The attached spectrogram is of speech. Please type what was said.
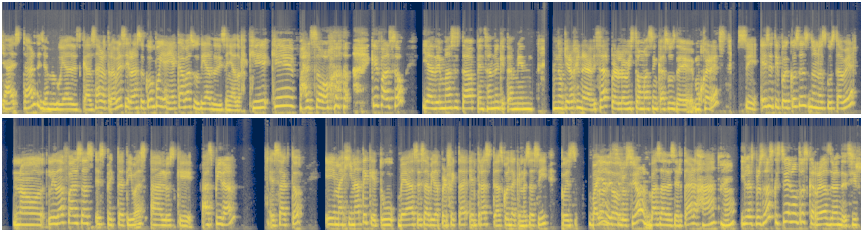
ya es tarde, ya me voy a descansar otra vez, cierran su compo y ahí acaba su día de diseñador. Qué, qué falso, qué falso. Y además estaba pensando en que también, no quiero generalizar, pero lo he visto más en casos de mujeres. Sí, ese tipo de cosas no nos gusta ver, no le da falsas expectativas a los que Aspiran. Exacto. Imagínate que tú veas esa vida perfecta, entras y te das cuenta que no es así, pues Vaya desilusión. vas a desertar, ajá, ¿no? Y las personas que estudian otras carreras deben decir,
